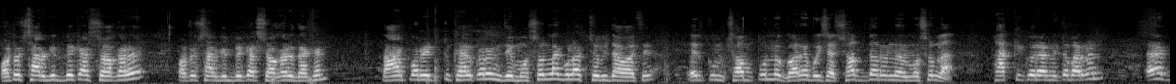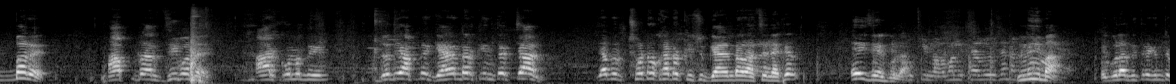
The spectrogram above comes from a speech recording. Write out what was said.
auto circuit breaker সহকারে, অটো সার্কিট ব্রেকার সহকারে দেখেন। তারপরে একটু খেয়াল করেন যে মশলাগুলোর ছবি দেওয়া আছে। এরকম সম্পূর্ণ ঘরে বসে সব ধরনের মশলা ফাঁকি করে নিতে পারবেন। একবারে আপনার জীবনে আর কোনোদিন যদি আপনি গ্যারান্ডার কিনতে চান যেমন ছোটখাটো কিছু গ্যারান্ডার আছে দেখেন এই যে এগুলা। নিমা এগুলার ভিতরে কিন্তু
